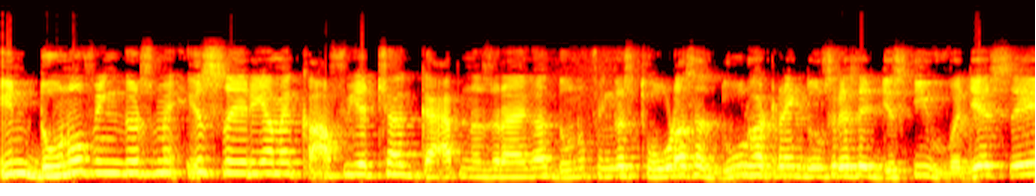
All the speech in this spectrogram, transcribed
इन दोनों फिंगर्स में इस एरिया में काफ़ी अच्छा गैप नज़र आएगा। दोनों फिंगर्स थोड़ा सा दूर हट रहे हैं एक दूसरे से, जिसकी वजह से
